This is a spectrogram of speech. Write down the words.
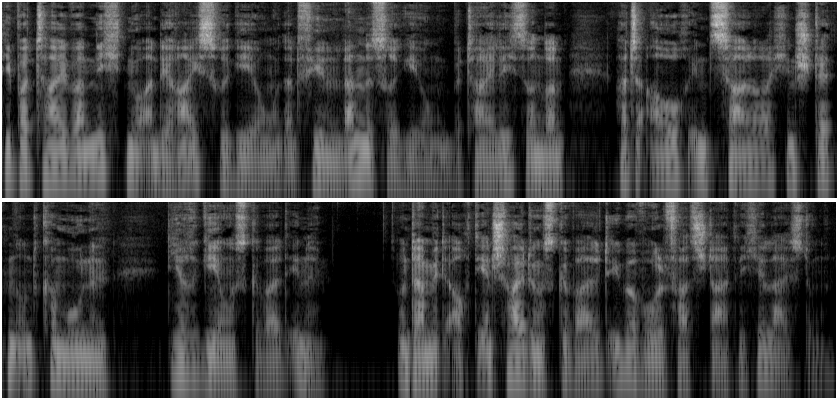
Die Partei war nicht nur an der Reichsregierung und an vielen Landesregierungen beteiligt, sondern hatte auch in zahlreichen Städten und Kommunen die Regierungsgewalt inne und damit auch die Entscheidungsgewalt über wohlfahrtsstaatliche Leistungen.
